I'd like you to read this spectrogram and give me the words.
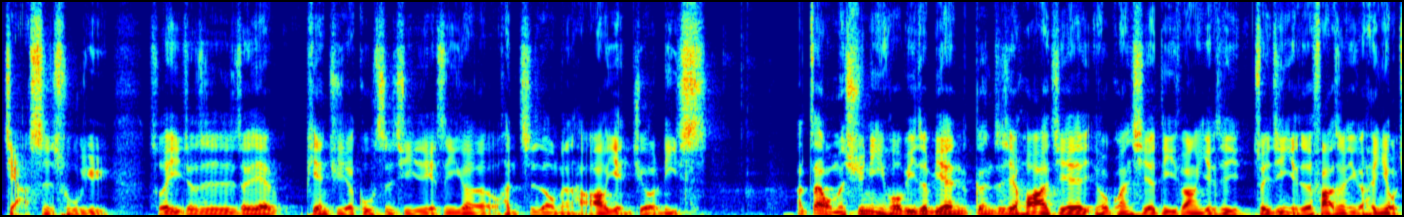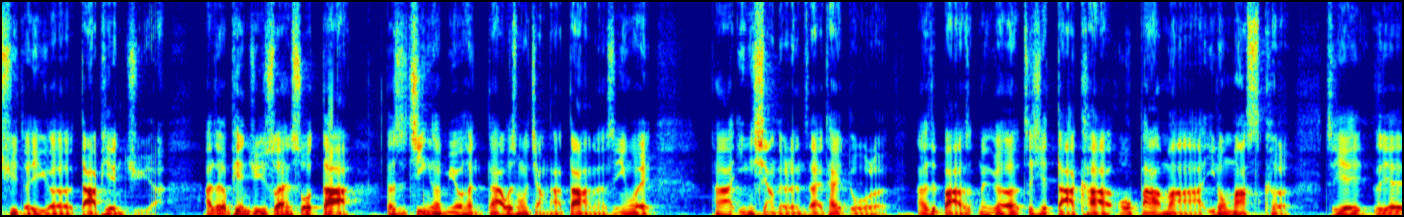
假释出狱，所以就是这些骗局的故事，其实也是一个很值得我们好好研究的历史。那在我们虚拟货币这边，跟这些华尔街有关系的地方，也是最近也是发生一个很有趣的一个大骗局啊。啊，这个骗局虽然说大，但是金额没有很大。为什么讲它大呢？是因为它影响的人实在太多了。它是把那个这些大咖，奥巴马、伊隆马斯克这些这些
